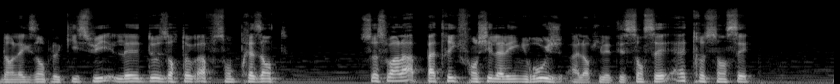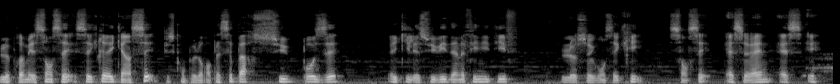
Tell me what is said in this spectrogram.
Dans l'exemple qui suit, les deux orthographes sont présentes. Ce soir-là, Patrick franchit la ligne rouge alors qu'il était censé être censé. Le premier censé s'écrit avec un C puisqu'on peut le remplacer par supposé et qu'il est suivi d'un infinitif. Le second s'écrit censé S-E-N-S-E. E.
